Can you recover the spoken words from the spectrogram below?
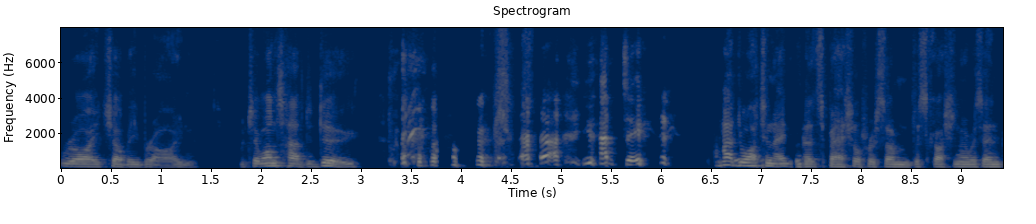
Roy Chubby Brown, which I once had to do. you had to. I had to watch a 90 minute special for some discussion I was in.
